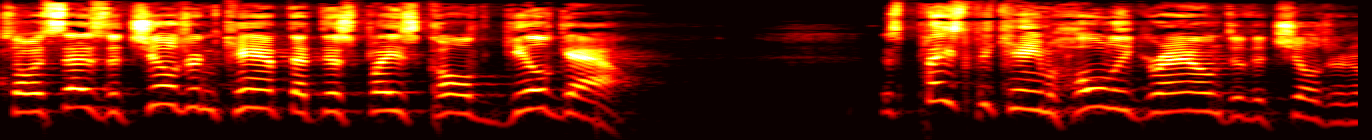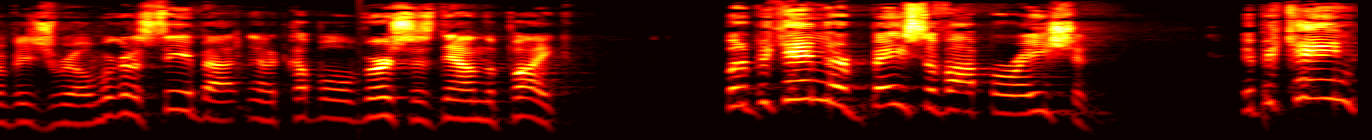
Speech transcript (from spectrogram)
So it says the children camped at this place called Gilgal. This place became holy ground to the children of Israel. And we're going to see about in a couple of verses down the pike. But it became their base of operation. It became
